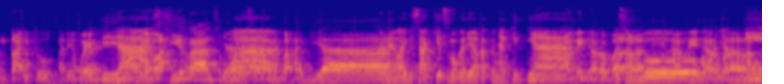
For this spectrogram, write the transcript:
entah itu ada yang wedding, Yes. ada yang lahiran, semuanya Ya. selamat berbahagia. Dan yang lagi sakit semoga diangkat penyakitnya. Amin ya robbal alamin. Amin ya robbal Amin. alamin.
